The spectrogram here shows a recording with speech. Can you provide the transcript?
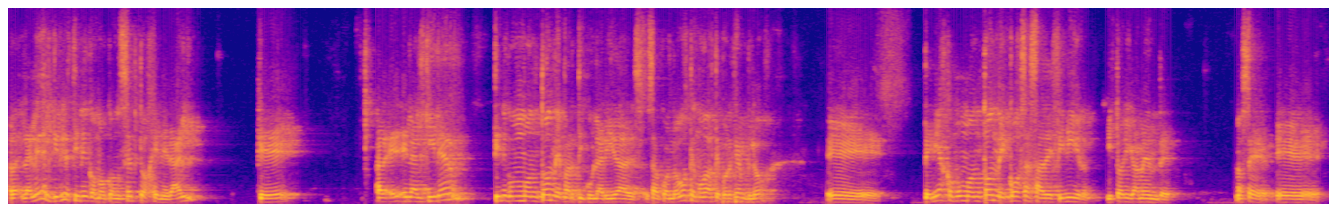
La ley de alquileres tiene como concepto general que el alquiler tiene como un montón de particularidades. O sea, cuando vos te mudaste, por ejemplo, eh, tenías como un montón de cosas a definir históricamente. No sé, eh,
